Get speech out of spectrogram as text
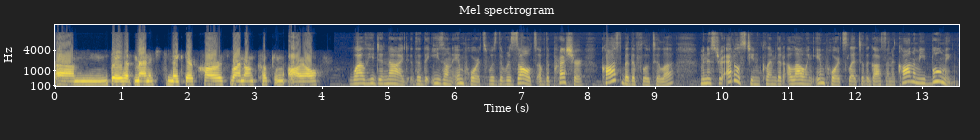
Um, they have managed to make their cars run on cooking oil. While he denied that the ease on imports was the result of the pressure caused by the flotilla, Minister Edelstein claimed that allowing imports led to the Gazan economy booming,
